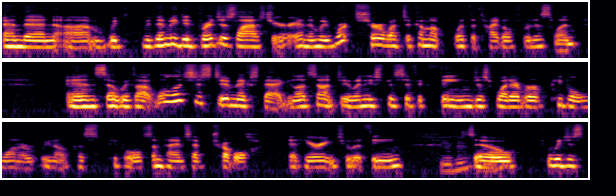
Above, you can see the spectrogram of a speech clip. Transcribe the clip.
And then um, we, we then we did Bridges last year, and then we weren't sure what to come up with the title for this one. And so we thought, well, let's just do a mixed bag and let's not do any specific theme, just whatever people want to, you know, because people sometimes have trouble adhering to a theme. Mhm. So we just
